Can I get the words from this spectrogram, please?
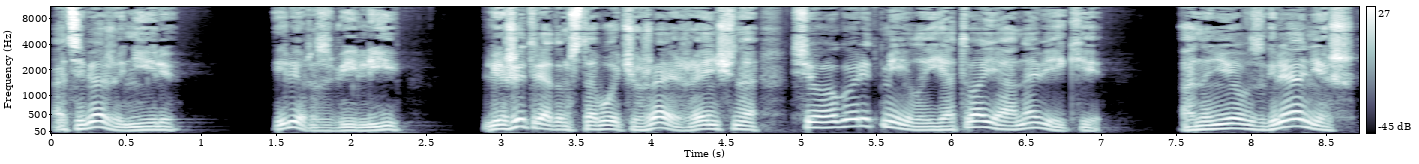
а тебя женили. Или развели. Лежит рядом с тобой чужая женщина. Все, говорит, милый, я твоя навеки. А на нее взглянешь,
